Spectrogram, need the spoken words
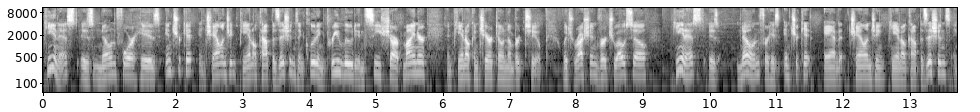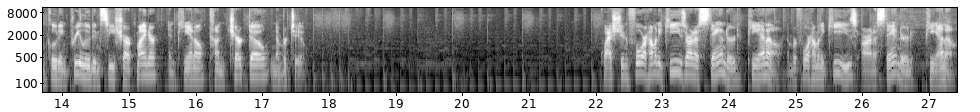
pianist is known for his intricate and challenging piano compositions, including Prelude in C sharp minor and Piano Concerto Number Two. Which Russian virtuoso pianist is known for his intricate and challenging piano compositions, including Prelude in C sharp minor and Piano Concerto Number Two. Question four How many keys are on a standard piano? Number four How many keys are on a standard piano?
